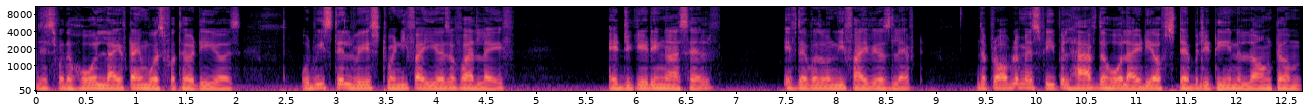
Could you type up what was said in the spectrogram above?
Just for the whole lifetime was for 30 years. Would we still waste 25 years of our life educating ourselves if there was only 5 years left? The problem is people have the whole idea of stability in a long term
